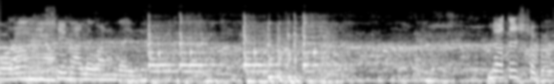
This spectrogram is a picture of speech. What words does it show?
বড় নিশ্চয়ই ভালো গান গাইবে। যথেষ্ট বড়।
